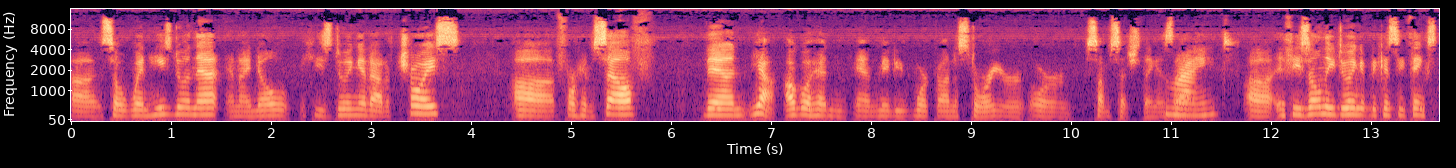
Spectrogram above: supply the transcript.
Uh, so when he's doing that, and I know he's doing it out of choice uh, for himself, then yeah, I'll go ahead and, and maybe work on a story or, or some such thing as that. Right. Uh, if he's only doing it because he thinks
